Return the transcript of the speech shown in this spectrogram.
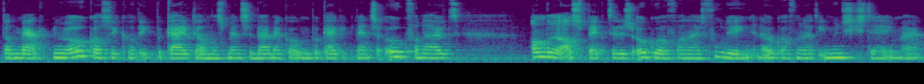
dat merk ik nu ook als ik, want ik bekijk dan, als mensen bij mij komen, bekijk ik mensen ook vanuit andere aspecten. Dus ook wel vanuit voeding en ook wel vanuit het immuunsysteem. Maar,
